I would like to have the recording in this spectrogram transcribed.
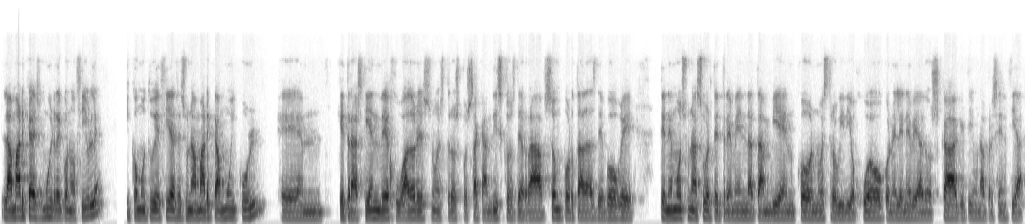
la marca es muy reconocible y como tú decías, es una marca muy cool em, que trasciende jugadores nuestros, pues sacan discos de rap, son portadas de Vogue. Tenemos una suerte tremenda también con nuestro videojuego, con el NBA 2K, que tiene una presencia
